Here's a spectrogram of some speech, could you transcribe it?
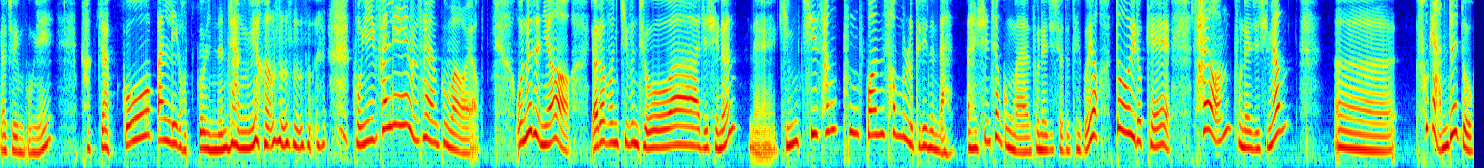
여주인공이 각 잡고 빨리 걷고 있는 장면. 0228님 사연 고마워요. 오늘은요, 여러분 기분 좋아지시는, 네, 김치 상품권 선물로 드리는 날. 신청곡만 보내주셔도 되고요. 또 이렇게 사연 보내주시면, 어, 소개 안 돼도,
